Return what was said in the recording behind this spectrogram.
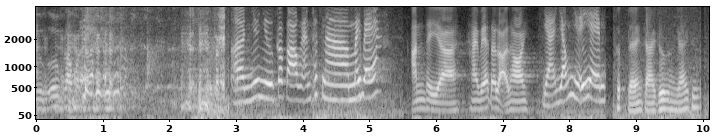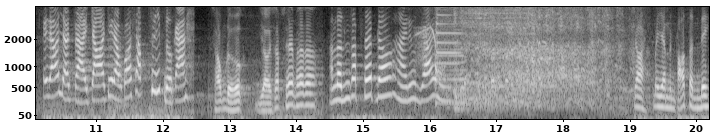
giường ươm không Ờ, nếu như có con anh thích à, mấy bé? Anh thì à, hai bé tới lợi thôi. Dạ giống như ý em. Thích đẻ con trai trước con gái trước. Cái đó là trời cho chứ đâu có sắp xếp được anh sao không được giờ sắp xếp hết á. Anh linh sắp xếp đó hai đứa con gái luôn. Rồi bây giờ mình tỏ tình đi.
